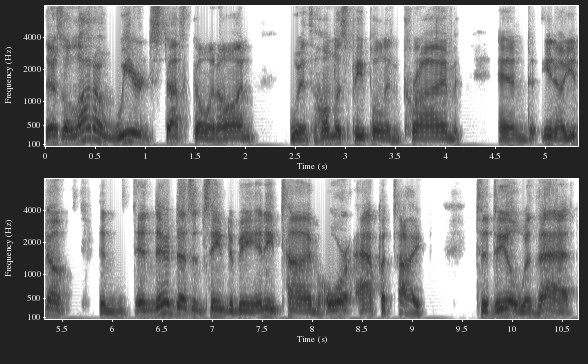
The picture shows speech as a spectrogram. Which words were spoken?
there's a lot of weird stuff going on with homeless people and crime, and you know, you don't, and and there doesn't seem to be any time or appetite to deal with that.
